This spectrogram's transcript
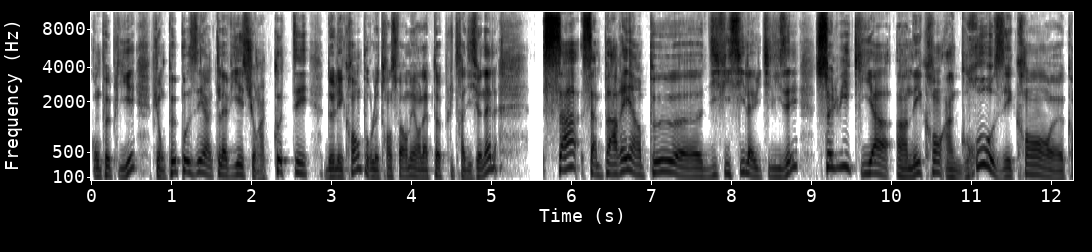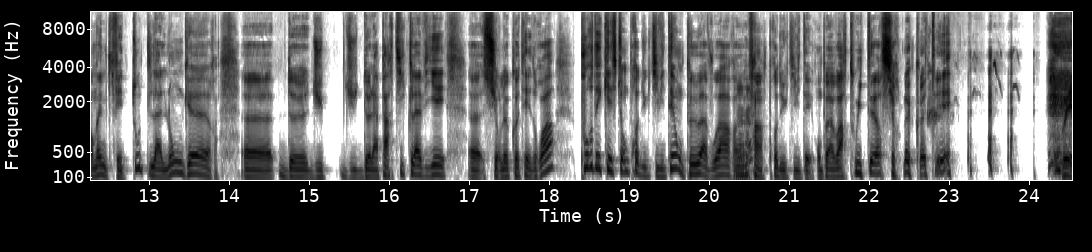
qu'on peut plier. Puis on peut poser un clavier sur un côté de l'écran pour le transformer en laptop plus traditionnel. Ça, ça me paraît un peu euh, difficile à utiliser. Celui qui a un écran, un gros écran euh, quand même, qui fait toute la longueur euh, de, du, de la partie clavier sur le côté droit, pour des questions de productivité, on peut avoir, mhm. enfin productivité, on peut avoir Twitter sur le côté oui,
